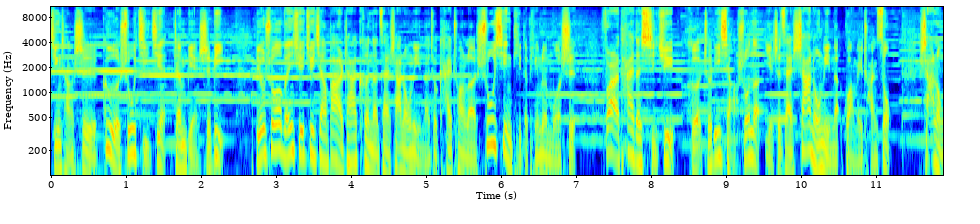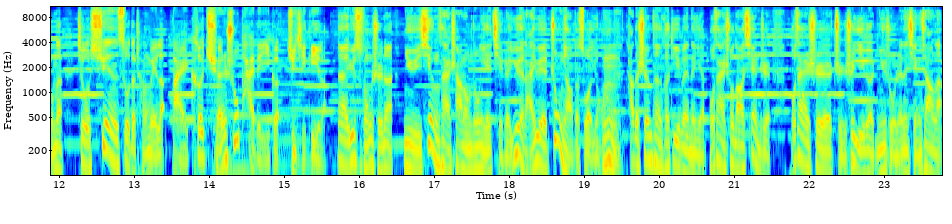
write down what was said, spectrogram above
经常是各抒己见，针砭时弊。比如说，文学巨匠巴尔扎克呢，在沙龙里呢就开创了书信体的评论模式。伏尔泰的喜剧和哲理小说呢，也是在沙龙里呢广为传颂。沙龙呢就迅速的成为了百科全书派的一个聚集地了。那与此同时呢，女性在沙龙中也起着越来越重要的作用。嗯，她的身份和地位呢也不再受到限制，不再是只是一个女主人的形象了。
